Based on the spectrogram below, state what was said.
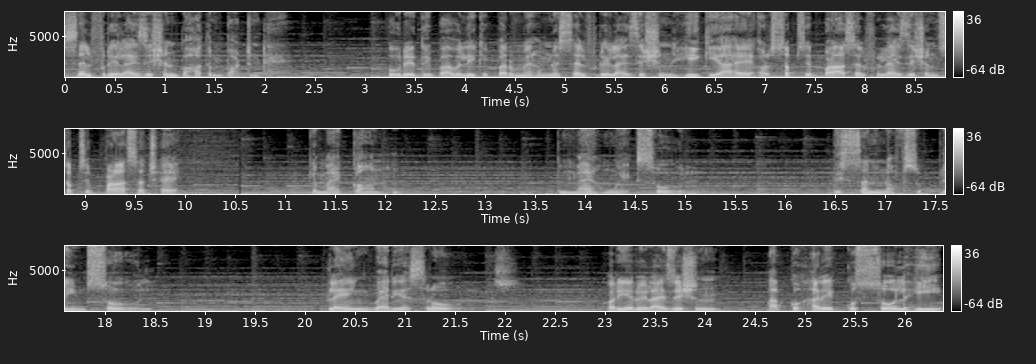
सेल्फ रियलाइजेशन बहुत इंपॉर्टेंट है। पूरे दीपावली के पर्व में हमने सेल्फ रियलाइजेशन ही किया है और सबसे बड़ा सेल्फ रियलाइजेशन सबसे बड़ा सच है कि मैं कौन हूँ? तो मैं हूँ एक soul the son of supreme soul playing various roles और ये रियलाइजेशन आपको हर एक को सोल ही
